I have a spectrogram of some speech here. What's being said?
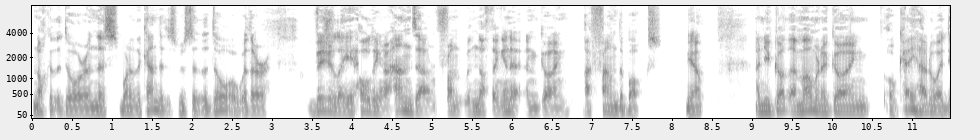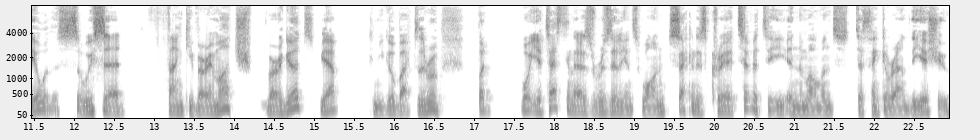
knock at the door. And this, one of the candidates was at the door with her visually holding her hands out in front with nothing in it and going, I found the box. Yeah. And you got that moment of going, okay, how do I deal with this? So we said, thank you very much. Very good. Yep. Can you go back to the room? But what you're testing there is resilience, one. Second is creativity in the moment to think around the issue.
